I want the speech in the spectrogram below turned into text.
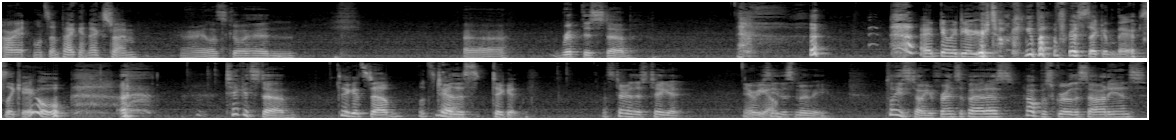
All right, let's unpack it next time. All right, let's go ahead and uh, rip this stub. I had no idea what you were talking about for a second there. It's like, ew. Ticket stub. Ticket stub. Let's tear Yeah. this ticket. Let's tear this ticket. There we go. See this movie. Please tell your friends about us. Help us grow this audience.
